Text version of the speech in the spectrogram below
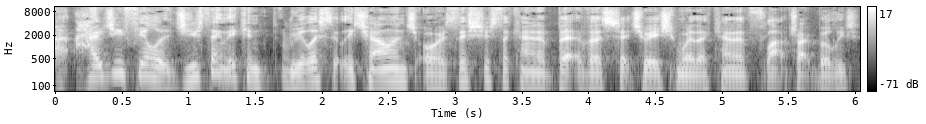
uh, How do you feel? Do you think they can realistically challenge, or is this just a kind of bit of a situation where they're kind of flat track bullies?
